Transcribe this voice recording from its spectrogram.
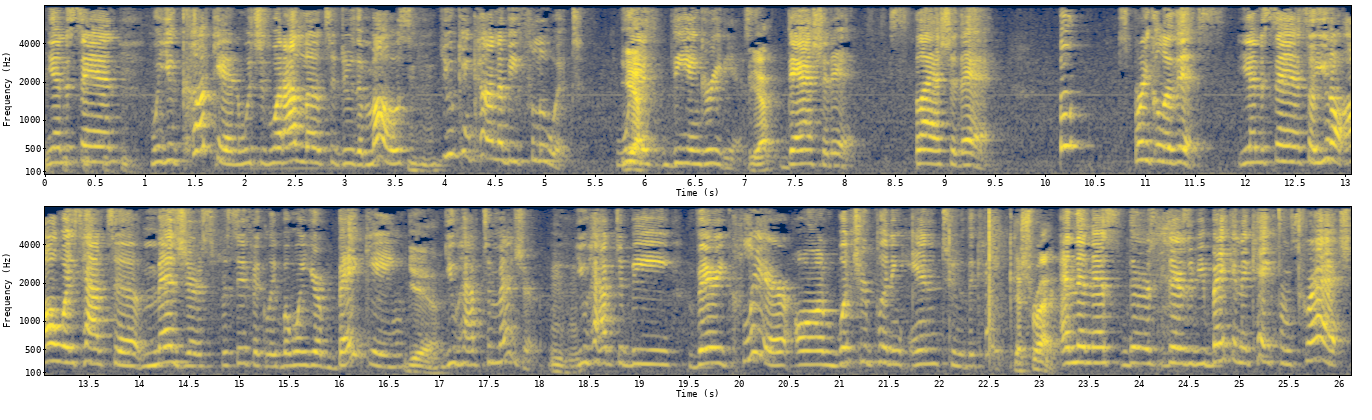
You understand? When you're cooking, which is what I love to do the most, Mhm. you can kind of be fluid with Yeah. the ingredients. Yeah. Dash of that, splash of that, boop, sprinkle of this. You understand? So you don't always have to measure specifically, but when you're baking, Yeah. you have to measure. Mhm. You have to be very clear on what you're putting into the cake. That's right. And then there's there's there's if you're baking a cake from scratch,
